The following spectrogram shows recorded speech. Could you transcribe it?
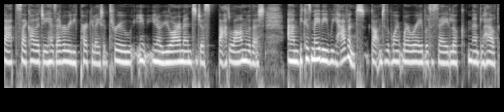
that psychology has ever really percolated through you, you know you are meant to just battle on with it um, because maybe we haven't gotten to the point where we're able to say look mental health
